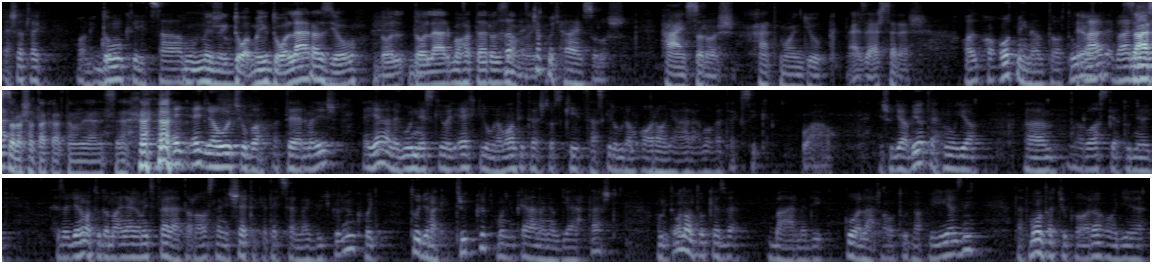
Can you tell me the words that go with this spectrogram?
Esetleg valami Do- konkrét számok. Mondjuk, do- mondjuk dollár az jó? Doll- dollárba határozzam Hát, meg? csak hogy hányszoros. Hányszoros? Hát mondjuk ezerszeres? A, a, ott még nem tartunk. Jó. Bár, bár Százszorosat akartam mondani egy, egyre olcsóbb a termelés. Jelenleg úgy néz ki, hogy 1 kg antitest az 200 kg arany árába vetekszik. Wow. És ugye a biotechnológia, um, arról azt kell tudni, hogy ez ugye olyan tudományág, amit fel lehet arra használni, hogy sejteket egyszer megbügykölünk, hogy tudjanak egy trükköt, mondjuk ellenanyaggyártást, amit onnantól kezdve bármeddig korlátlanul tudnak végezni. Tehát mondhatjuk arra, hogy eh,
